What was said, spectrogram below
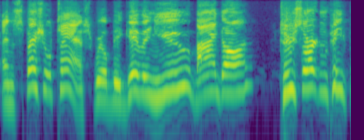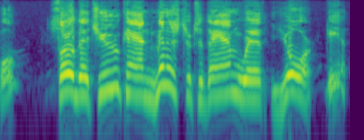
And special tasks will be given you by God to certain people so that you can minister to them with your gift.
